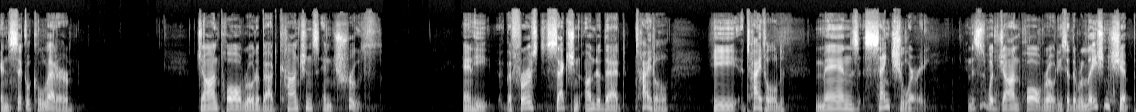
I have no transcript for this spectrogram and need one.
encyclical letter, John Paul wrote about conscience and truth. And he the first section under that title he titled Man's Sanctuary. And this is what John Paul wrote. He said the relationship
